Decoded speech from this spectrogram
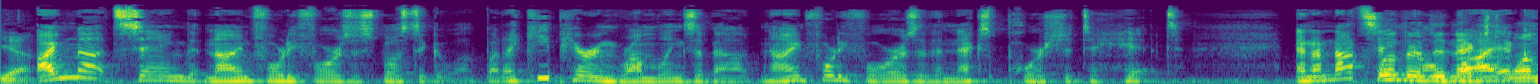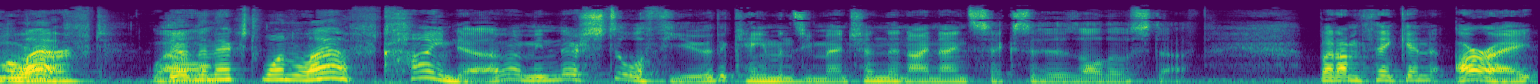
Yeah, I'm not saying that 944s are supposed to go up, but I keep hearing rumblings about 944s are the next Porsche to hit. And I'm not well, saying they're they'll the next one car- left. Well, they're the next one left. Kind of. I mean, there's still a few. The Caymans you mentioned, the 996s, all those stuff. But I'm thinking, all right,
